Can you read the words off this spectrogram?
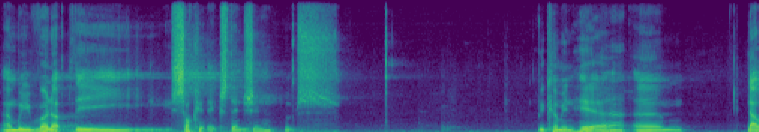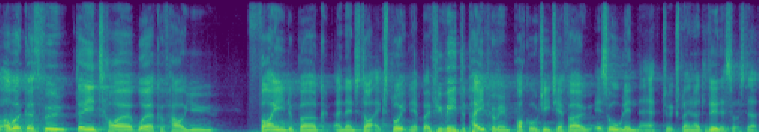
and we run up the socket extension, oops, we come in here. Um, now, I won't go through the entire work of how you find a bug and then start exploiting it. But if you read the paper in POC or GTFO, it's all in there to explain how to do this sort of stuff.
